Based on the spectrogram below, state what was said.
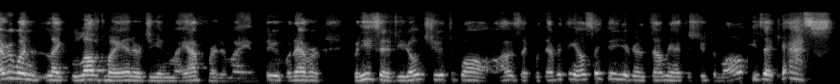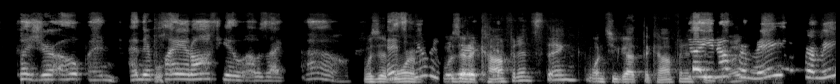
everyone like loved my energy and my effort and my enthusiasm, whatever. But he said, if you don't shoot the ball, I was like, with everything else I did, you're going to tell me I have to shoot the ball? He's like, yes because you're open and they're playing off you. I was like, oh. Was it more? Really was it a confidence thing once you got the confidence? Yeah, you know, for me, for me,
